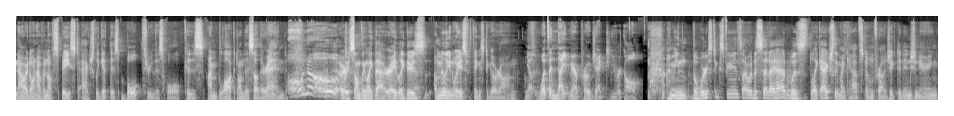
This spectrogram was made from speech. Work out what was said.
now I don't have enough space to actually get this bolt through this hole because I'm blocked on this other end Oh no! or something like that, right? Like there's a million ways for things to go wrong. Yeah, what's a nightmare project you recall? I mean, the worst experience I would have said I had was like actually my capstone project in engineering.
